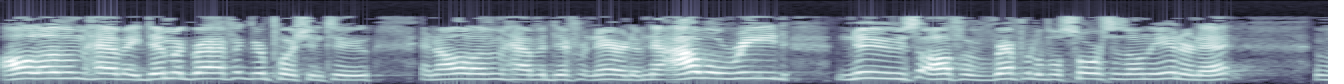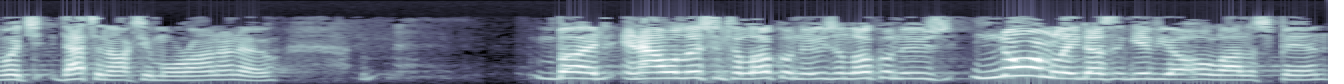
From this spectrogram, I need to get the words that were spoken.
All of them have a demographic they're pushing to, and all of them have a different narrative. Now, I will read news off of reputable sources on the internet, which that's an oxymoron, I know. But, and I will listen to local news, and local news normally doesn't give you a whole lot of spin.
